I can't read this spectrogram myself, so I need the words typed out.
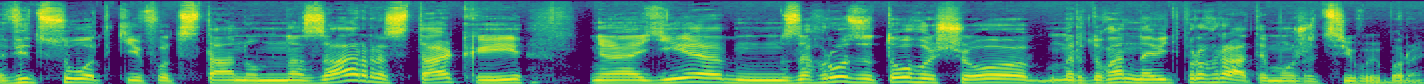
відсотків от станом на зараз. Так і є загроза того, що Ердоган навіть програти може ці вибори.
